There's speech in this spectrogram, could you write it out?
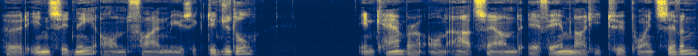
Heard in Sydney on Fine Music Digital, in Canberra on Artsound FM 92.7,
